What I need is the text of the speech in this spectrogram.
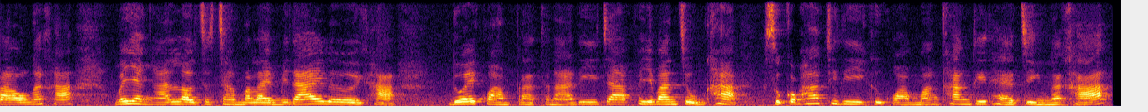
เรานะคะ ไม่อย่างนั้นเราจะจำอะไรไม่ได้เลยค่ะ ด้วยความปรารถนาดีจากพยาบาลจุ๋มค่ะ สุขภาพที่ดีคือความมั่งคั่งที่แท้จริงนะคะ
